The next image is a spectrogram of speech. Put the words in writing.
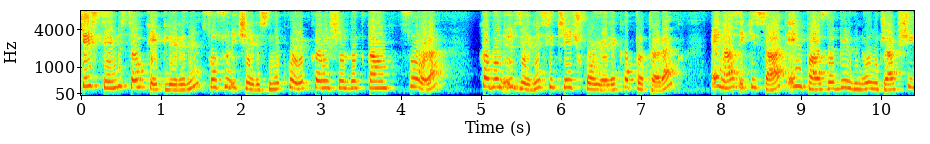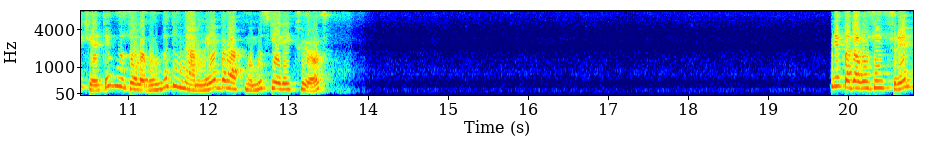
Kestiğimiz tavuk etlerini sosun içerisine koyup karıştırdıktan sonra kabın üzerine streç folyo ile kapatarak en az 2 saat en fazla bir gün olacak şekilde buzdolabında dinlenmeye bırakmamız gerekiyor. Ne kadar uzun süre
